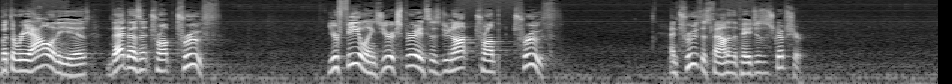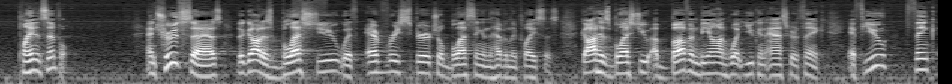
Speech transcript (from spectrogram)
But the reality is, that doesn't trump truth. Your feelings, your experiences do not trump truth. And truth is found in the pages of Scripture. Plain and simple. And truth says that God has blessed you with every spiritual blessing in the heavenly places. God has blessed you above and beyond what you can ask or think. If you think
